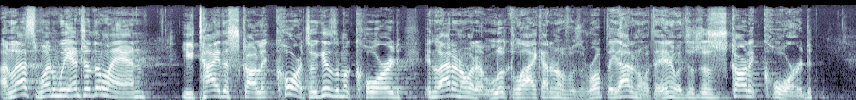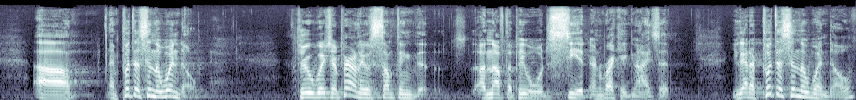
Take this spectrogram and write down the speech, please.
Unless when we enter the land, you tie the scarlet cord. So he gives them a cord. I don't know what it looked like. I don't know if it was a rope. I don't know what they, anyway, there's just a scarlet cord. Uh, and put this in the window through which apparently was something that enough that people would see it and recognize it. You got to put this in the window,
